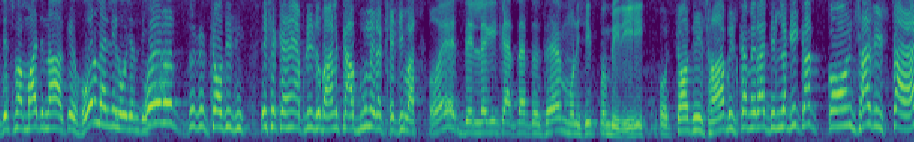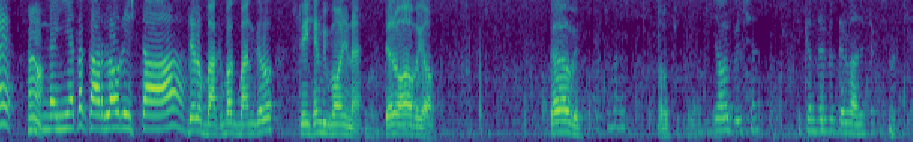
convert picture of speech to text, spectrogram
जिसमें मज ना के होर मैली हो जाती। चौधरी जी इसे कहें अपनी ज़ुबान काबू में रखे जी बस। ओए दिल लगी करता तुझसे मुंशी पंबीरी। ओ चौधरी साहब इसका मेरा दिल लगी का कौन सा रिश्ता है? हाँ। नहीं है तो कर लो रिश्ता। चलो बक बक बंद करो स्टेशन भी पहुँचना है। चलो आओ भैया कब जाओ गुलशन सिकंदर को दरवाजे तक छोड़ दिया।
